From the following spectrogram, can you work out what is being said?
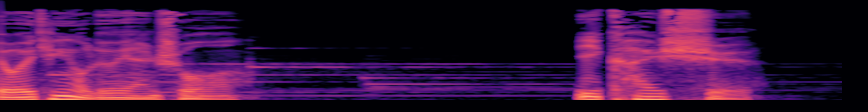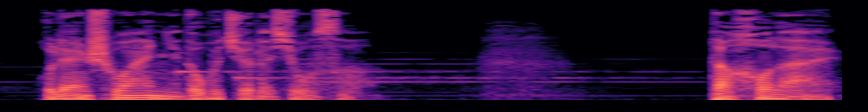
有位听友留言说：“一开始，我连说爱你都不觉得羞涩，但后来，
